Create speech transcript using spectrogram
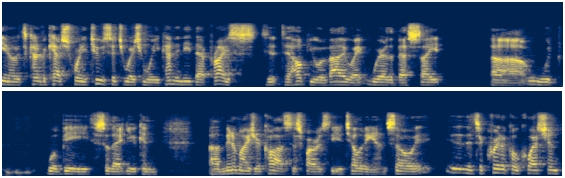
you know it's kind of a catch 22 situation where you kind of need that price to, to help you evaluate where the best site uh, would will be so that you can uh, minimize your costs as far as the utility end. So it, it's a critical question.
